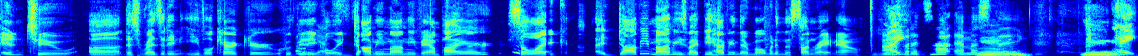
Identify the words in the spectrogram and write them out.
into uh, this Resident Evil character who Oh, they call like yes. Dami Mommy Vampire. So like uh, Dami Mommies might be having their moment in the sun right now. Yeah, I- but it's not Emma's Mm. thing. Mm, hey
